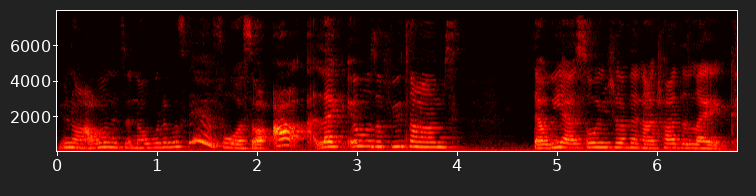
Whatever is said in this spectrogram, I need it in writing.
you know, I wanted to know what it was here for. So I, like, it was a few times that we had saw each other and I tried to like,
